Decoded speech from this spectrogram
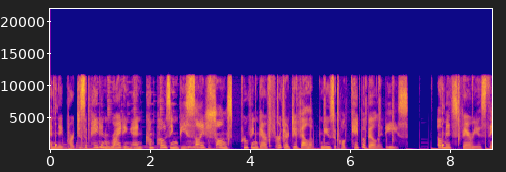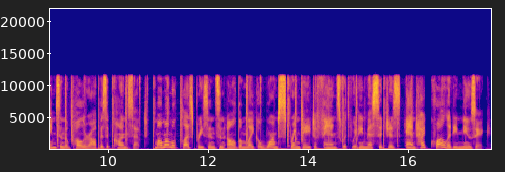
and they participate in writing and composing B-side songs proving their further developed musical capabilities. Amidst various themes in the polar opposite concept, Mamamoo Plus presents an album like a warm spring day to fans with witty messages and high-quality music.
